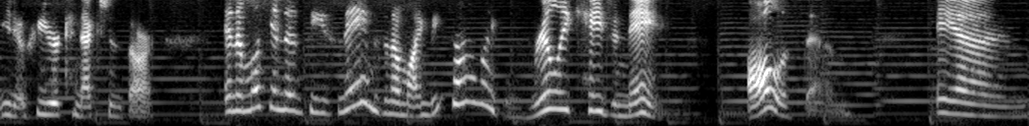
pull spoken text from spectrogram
you know, who your connections are, and I'm looking at these names, and I'm like, these are like really Cajun names, all of them, and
